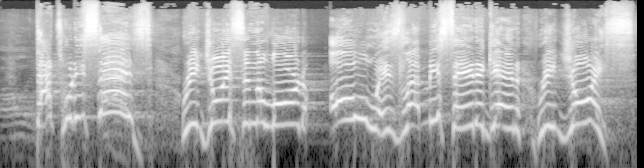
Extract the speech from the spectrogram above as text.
Always. That's what he says. Rejoice in the Lord always. Let me say it again. Rejoice.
